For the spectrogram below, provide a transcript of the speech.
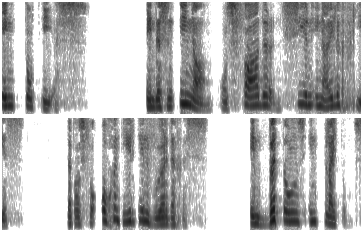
en tot U is. En dis in U naam, ons Vader en Seun en Heilige Gees, dat ons ver oggend hier teenwoordig is en bid ons en pleit ons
